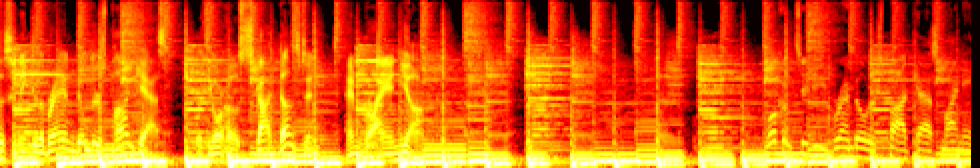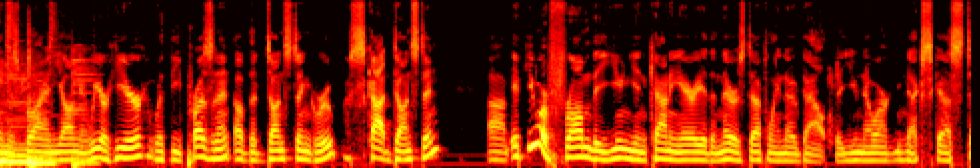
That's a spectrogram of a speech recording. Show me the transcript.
listening to the Brand Builders Podcast with your hosts Scott Dunston and Brian Young. Welcome to the Brand Builders Podcast. My name is Brian Young, and we are here with the president of the Dunston Group, Scott Dunston. Um, if you are from the Union County area, then there is definitely no doubt that you know our next guest,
